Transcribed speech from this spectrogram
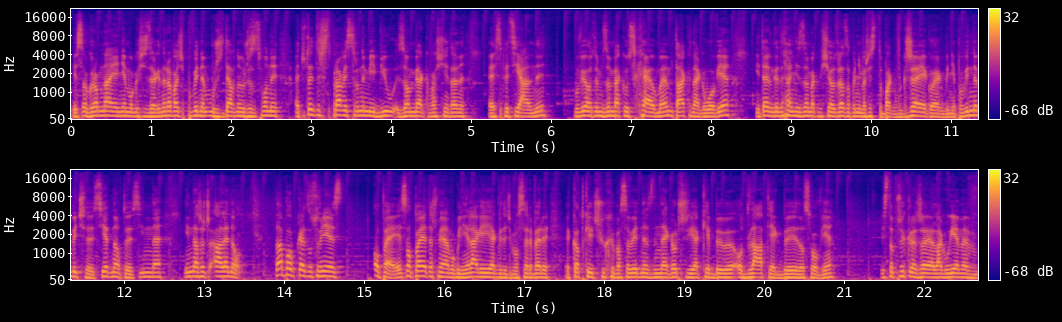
jest ogromna, ja nie mogę się zregenerować. Powinienem użyć dawno już zasłony. Tutaj też z prawej strony mnie bił zombiak właśnie ten specjalny. Mówię o tym zombiaku z hełmem, tak, na głowie. I ten generalnie zombiak mi się odradza, ponieważ jest to bug w grze, jego jakby nie powinno być. To jest jedno, to jest inne, inna rzecz, ale no. Ta pułapka dosłownie jest OP, jest OP, też miałem ogólnie lagi, jak widać, bo serwery Code Cage chyba są jedne z innego, czy jakie były od lat jakby dosłownie. Jest to przykre, że lagujemy w,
